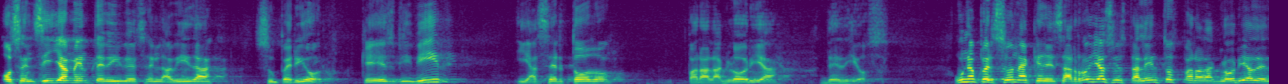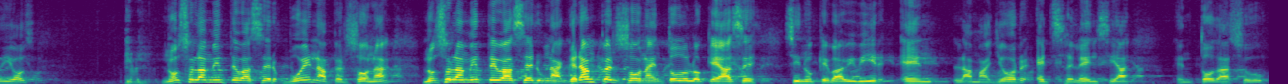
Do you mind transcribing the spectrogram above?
o sencillamente vives en la vida superior, que es vivir y hacer todo para la gloria de Dios. Una persona que desarrolla sus talentos para la gloria de Dios no solamente va a ser buena persona, no solamente va a ser una gran persona en todo lo que hace, sino que va a vivir en la mayor excelencia en toda su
